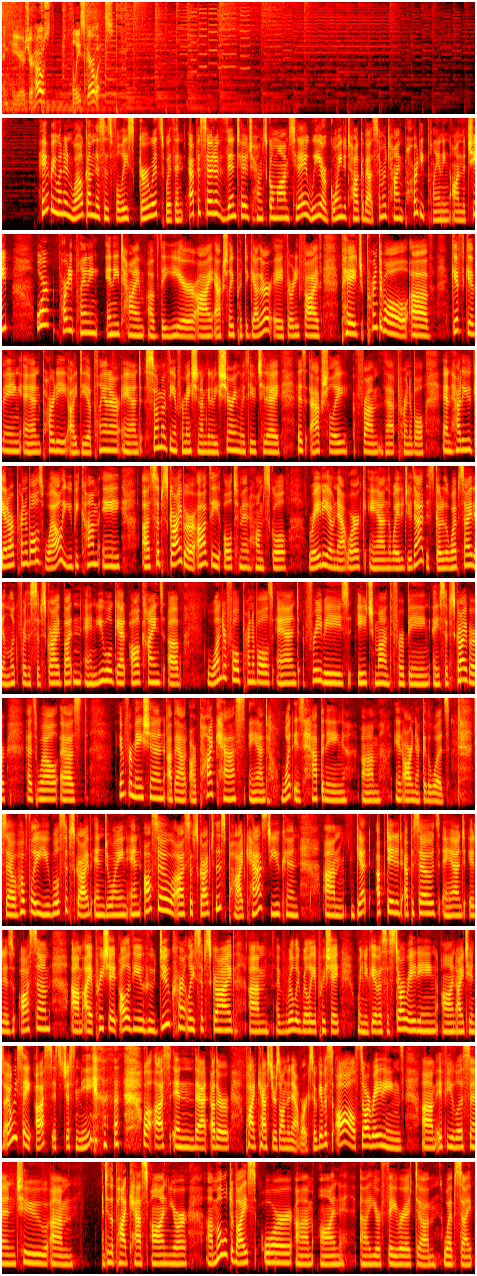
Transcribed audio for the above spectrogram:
and here's your host, Felice Gerwitz. Hey everyone, and welcome. This is Felice Gerwitz with an episode of Vintage Homeschool Moms. Today we are going to talk about summertime party planning on the cheap or party planning any time of the year. I actually put together a 35 page printable of gift giving and party idea planner. And some of the information I'm going to be sharing with you today is actually from that printable. And how do you get our printables? Well, you become a, a subscriber of the Ultimate Homeschool Radio Network. And the way to do that is go to the website and look for the subscribe button, and you will get all kinds of wonderful printables and freebies each month for being a subscriber, as well as information about our podcasts and what is happening um, in our neck of the woods. So, hopefully, you will subscribe and join, and also uh, subscribe to this podcast. You can um, get updated episodes, and it is awesome. Um, I appreciate all of you who do currently subscribe. Um, I really, really appreciate when you give us a star rating on iTunes. I always say us, it's just me. well, us and that other podcasters on the network. So give us all star ratings um, if you listen to um, to the podcast on your uh, mobile device or um, on uh, your favorite um, website.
